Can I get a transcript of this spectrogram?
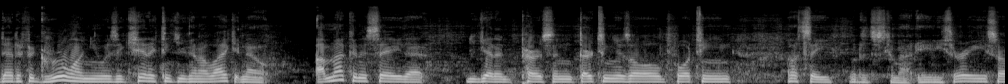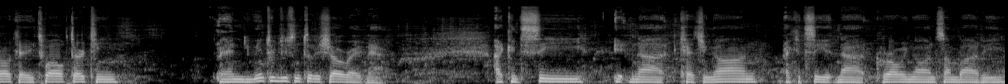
that if it grew on you as a kid, I think you're gonna like it. Now, I'm not gonna say that you get a person 13 years old, 14, let's see, what did this come out? 83, so okay, 12, 13, and you introduce them to the show right now. I can see it not catching on. I could see it not growing on somebody.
